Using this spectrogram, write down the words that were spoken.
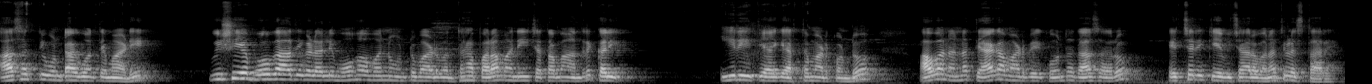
ಆಸಕ್ತಿ ಉಂಟಾಗುವಂತೆ ಮಾಡಿ ವಿಷಯ ಭೋಗಾದಿಗಳಲ್ಲಿ ಮೋಹವನ್ನು ಉಂಟು ಮಾಡುವಂತಹ ಪರಮ ನೀಚತಮ ಅಂದರೆ ಕಲಿ. ಈ ರೀತಿಯಾಗಿ ಅರ್ಥ ಮಾಡಿಕೊಂಡು ಅವನನ್ನು ತ್ಯಾಗ ಮಾಡಬೇಕು ಅಂತ ದಾಸರು ಎಚ್ಚರಿಕೆಯ ವಿಚಾರವನ್ನು ತಿಳಿಸ್ತಾರೆ.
